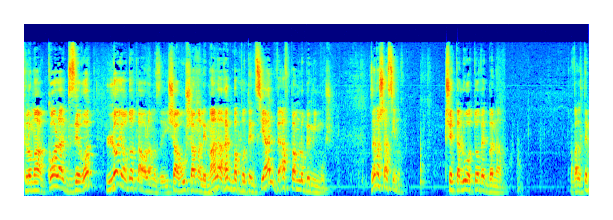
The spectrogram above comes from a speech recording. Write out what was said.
כלומר, כל הגזרות לא יורדות לעולם הזה, יישארו שם למעלה רק בפוטנציאל ואף פעם לא במימוש. זה מה שעשינו, כשתלו אותו ואת בניו. אבל אתם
